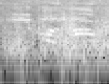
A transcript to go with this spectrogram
upheaval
